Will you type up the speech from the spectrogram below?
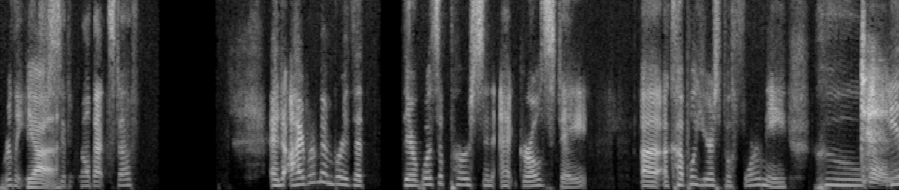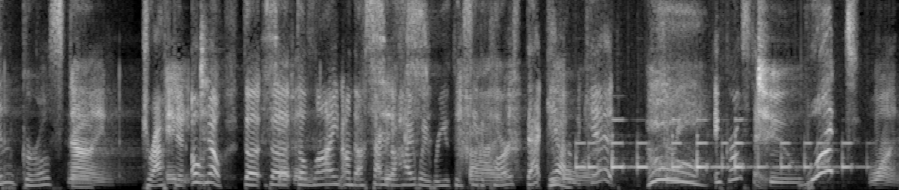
really Yeah. interested in all that stuff. And I remember that there was a person at Girls State uh, a couple years before me who 10, in Girls State Nine, drafted. Eight, oh no, the the, the line on the side of the highway where you can see the cars. That came Yeah. from a kid in Girl State. two, what? one.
